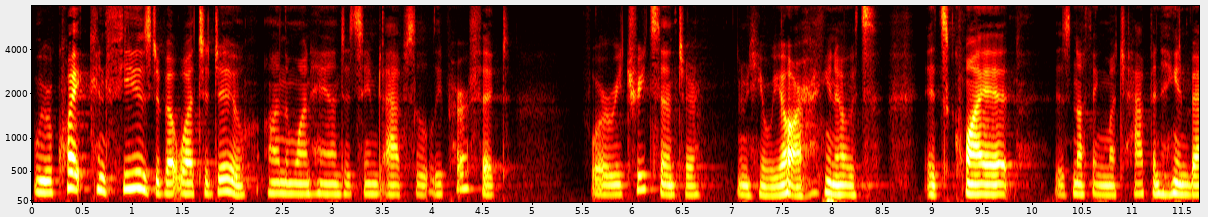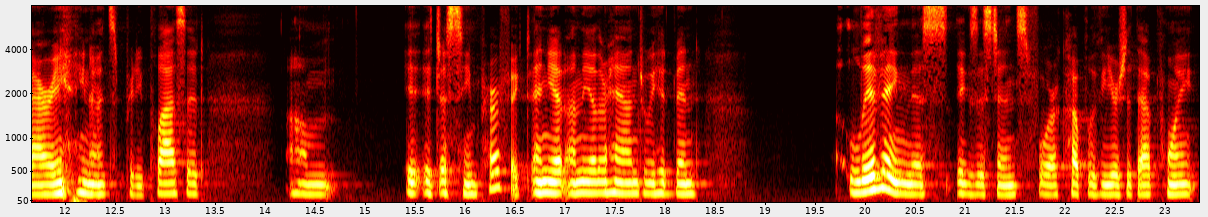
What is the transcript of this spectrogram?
we were quite confused about what to do. On the one hand, it seemed absolutely perfect for a retreat center. I mean, here we are. You know, it's it's quiet. There's nothing much happening in Barre. You know, it's pretty placid um, it, it just seemed perfect. And yet, on the other hand, we had been living this existence for a couple of years at that point,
